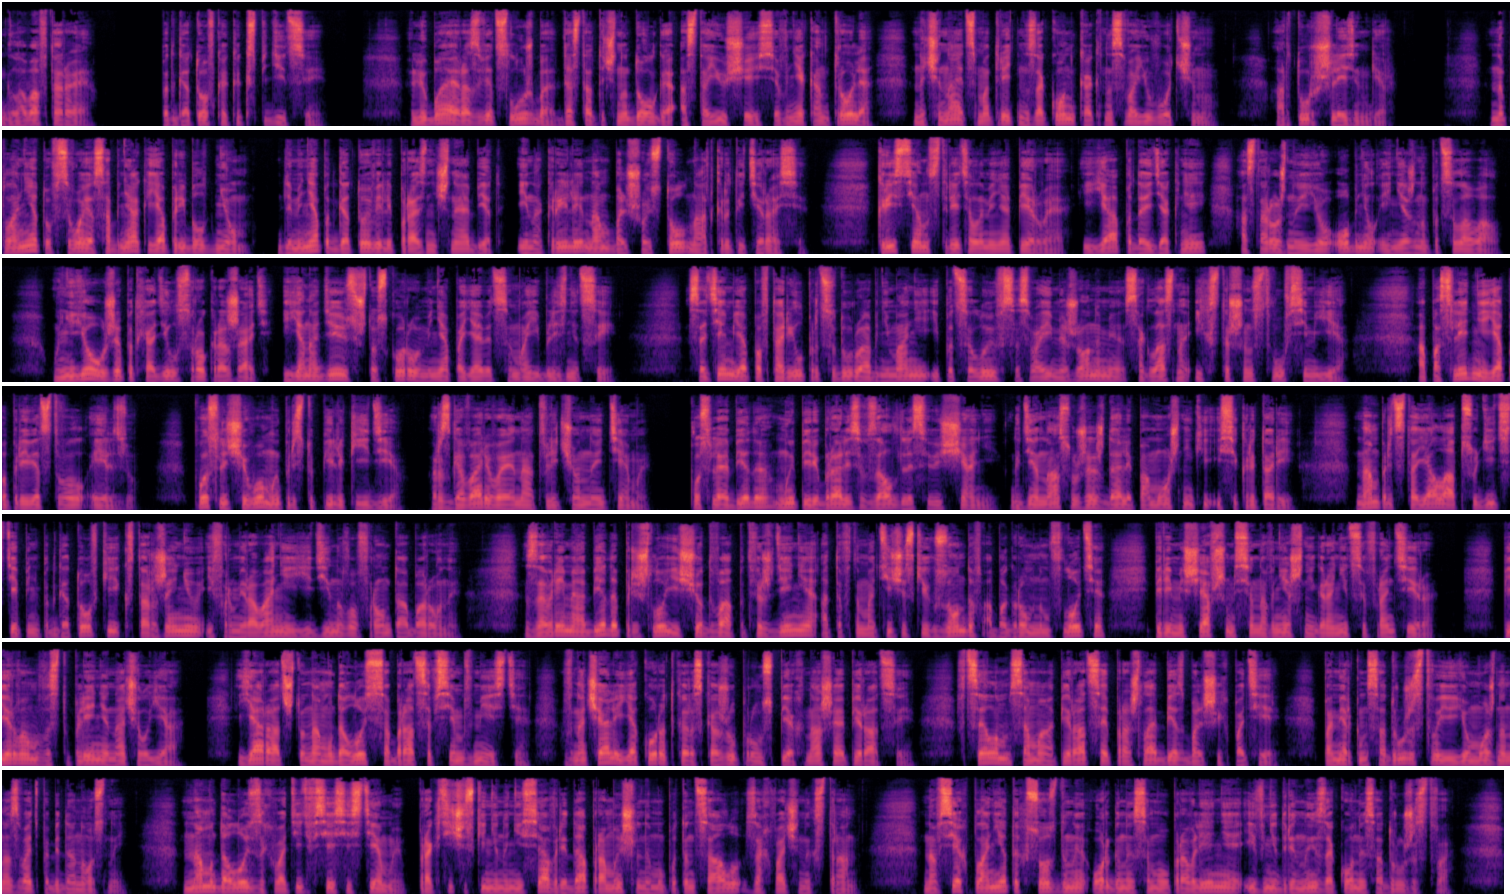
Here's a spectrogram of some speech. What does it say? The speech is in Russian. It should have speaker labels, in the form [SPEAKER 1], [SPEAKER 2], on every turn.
[SPEAKER 1] Глава вторая. Подготовка к экспедиции. Любая разведслужба, достаточно долго остающаяся вне контроля, начинает смотреть на закон как на свою вотчину. Артур Шлезингер. На планету в свой особняк я прибыл днем. Для меня подготовили праздничный обед и накрыли нам большой стол на открытой террасе. Кристиан встретила меня первая, и я, подойдя к ней, осторожно ее обнял и нежно поцеловал. У нее уже подходил срок рожать, и я надеюсь, что скоро у меня появятся мои близнецы. Затем я повторил процедуру обниманий и поцелуев со своими женами согласно их старшинству в семье. А последней я поприветствовал Эльзу. После чего мы приступили к еде, разговаривая на отвлеченные темы. После обеда мы перебрались в зал для совещаний, где нас уже ждали помощники и секретари. Нам предстояло обсудить степень подготовки к вторжению и формированию единого фронта обороны. За время обеда пришло еще два подтверждения от автоматических зондов об огромном флоте, перемещавшемся на внешней границе фронтира. Первым выступление начал я. Я рад, что нам удалось собраться всем вместе. Вначале я коротко расскажу про успех нашей операции. В целом, сама операция прошла без больших потерь. По меркам Содружества ее можно назвать победоносной. Нам удалось захватить все системы, практически не нанеся вреда промышленному потенциалу захваченных стран. На всех планетах созданы органы самоуправления и внедрены законы Содружества.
